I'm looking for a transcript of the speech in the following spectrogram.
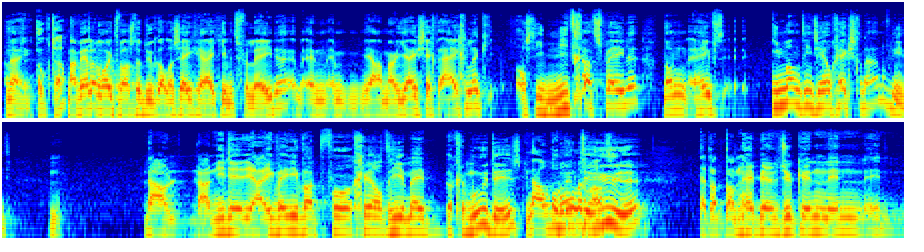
nee. ook dat. Maar Welleroyd was natuurlijk al een zekerheidje in het verleden. En, en, ja, maar jij zegt eigenlijk, als hij niet gaat spelen... dan heeft iemand iets heel geks gedaan, of niet? Nou, nou niet, ja, ik weet niet wat voor geld hiermee gemoeid is. Nou, om hem te wat. huren. Ja, dat, dan heb je natuurlijk in, in, in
